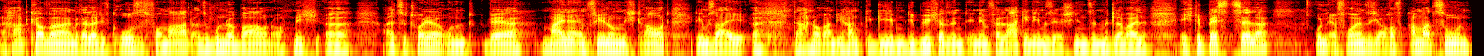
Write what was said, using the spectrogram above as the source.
Hardcover, ein relativ großes Format, also wunderbar und auch nicht äh, allzu teuer. Und wer meiner Empfehlung nicht traut, dem sei äh, da noch an die Hand gegeben. Die Bücher sind in dem Verlag, in dem sie erschienen sind, mittlerweile echte Bestseller und erfreuen sich auch auf Amazon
